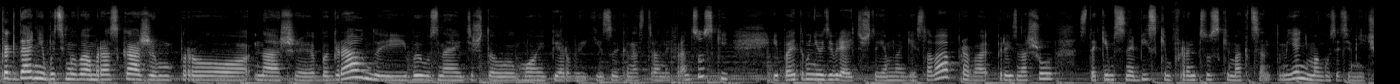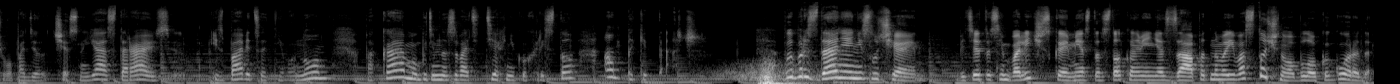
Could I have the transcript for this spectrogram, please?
когда-нибудь мы вам расскажем про наши бэкграунды, и вы узнаете, что мой первый язык иностранный французский, и поэтому не удивляйтесь, что я многие слова произношу с таким снобистским французским акцентом. Я не могу с этим ничего поделать, честно. Я стараюсь избавиться от него, но пока мы будем называть технику Христо ампакетаж. Выбор здания не случайен ведь это символическое место столкновения западного и восточного блока города,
